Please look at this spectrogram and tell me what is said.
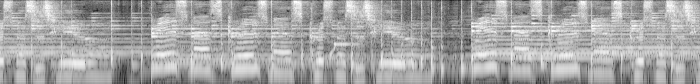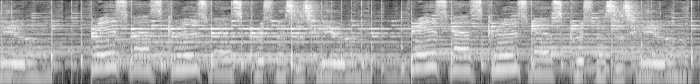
Christmas is here. Christmas, Christmas, Christmas is here. Christmas, Christmas, Christmas is here. Christmas, Christmas, Christmas is here. Christmas, Christmas, Christmas is here.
